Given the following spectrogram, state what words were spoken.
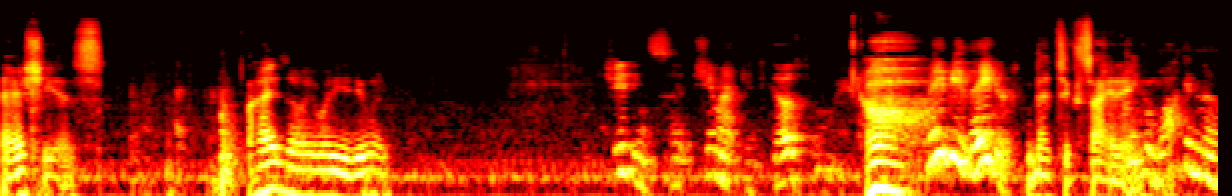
There she is. Hi, Zoe. What are you doing? She thinks she might get to go somewhere. Oh, Maybe later. that's Take exciting. a walk in the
